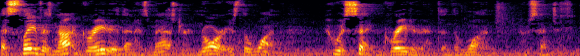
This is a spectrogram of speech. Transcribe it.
a slave is not greater than his master, nor is the one who is sent greater than the one who sent him.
